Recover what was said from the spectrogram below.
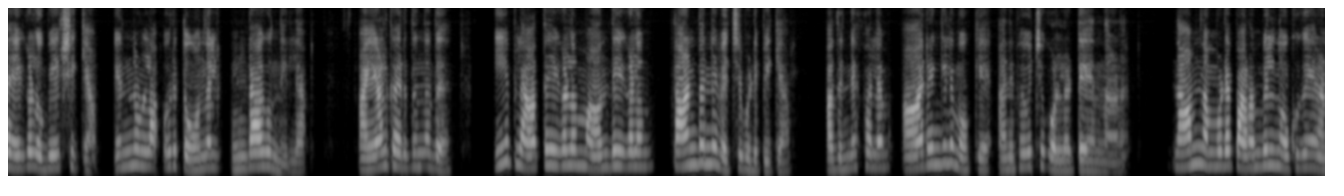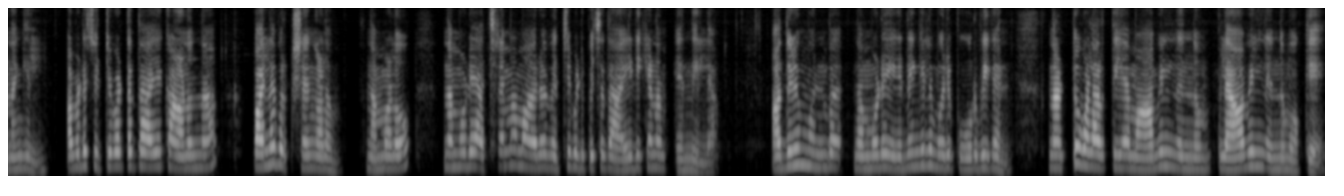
തൈകൾ ഉപേക്ഷിക്കാം എന്നുള്ള ഒരു തോന്നൽ ഉണ്ടാകുന്നില്ല. അയാൾ കരുതുന്നത് ഈ പ്ലാത്തൈകളും മാന്തൈകളും താൻ തന്നെ വെച്ചുപിടിപ്പിക്കാം അതിന്റെ ഫലം ആരെങ്കിലുമൊക്കെ അനുഭവിച്ചു കൊള്ളട്ടെ എന്നാണ്. നാം നമ്മുടെ പറമ്പിൽ നോക്കുകയാണെങ്കിൽ അവിടെ ചുറ്റുവട്ടത്തായി കാണുന്ന പല വൃക്ഷങ്ങളും നമ്മളോ നമ്മുടെ അച്ഛനമ്മമാരോ വെച്ച് പിടിപ്പിച്ചതായിരിക്കണം എന്നില്ല. അതിനു മുൻപ് നമ്മുടെ ഏതെങ്കിലും ഒരു പൂർവികൻ നട്ടുവളർത്തിയ മാവിൽ നിന്നും പ്ലാവിൽ നിന്നുമൊക്കെ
